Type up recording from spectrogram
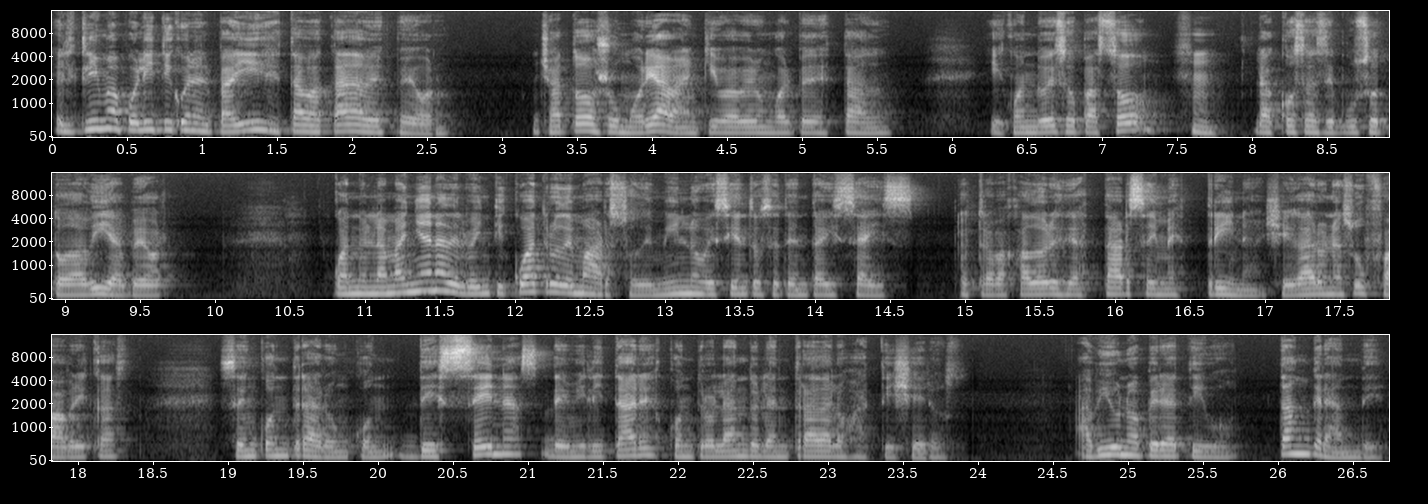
El clima político en el país estaba cada vez peor. Ya todos rumoreaban que iba a haber un golpe de Estado. Y cuando eso pasó, hmm, la cosa se puso todavía peor. Cuando en la mañana del 24 de marzo de 1976 los trabajadores de Astarza y Mestrina llegaron a sus fábricas, se encontraron con decenas de militares controlando la entrada a los astilleros. Había un operativo tan grande,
